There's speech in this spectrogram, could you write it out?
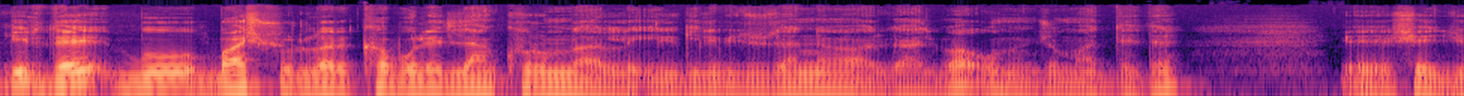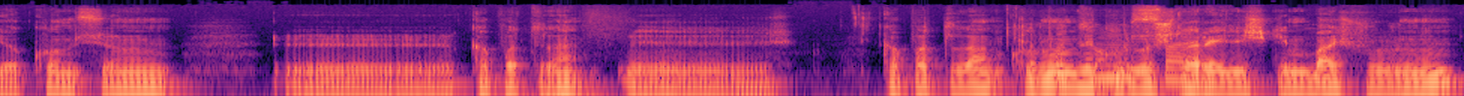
Bir de bu başvuruları kabul edilen kurumlarla ilgili bir düzenleme var galiba 10. maddede. E, şey diyor komisyonun e, kapatılan e, kapatılan kurum ve kuruluşlara ilişkin başvurunun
